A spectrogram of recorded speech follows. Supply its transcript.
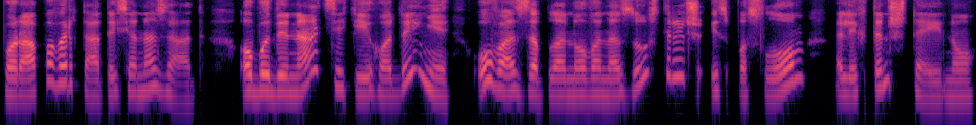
Пора повертатися назад. Об одинадцятій годині у вас запланована зустріч із послом Ліхтенштейну.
